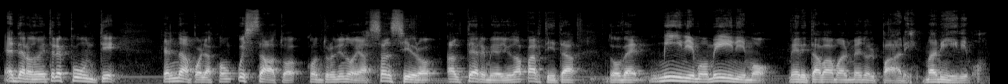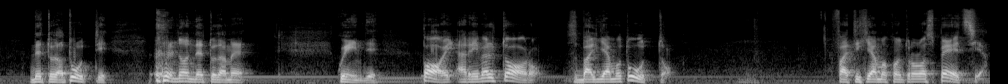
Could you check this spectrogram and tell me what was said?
ed erano i tre punti che il Napoli ha conquistato contro di noi a San Siro al termine di una partita dove minimo minimo meritavamo almeno il pari, ma minimo, detto da tutti, non detto da me. Quindi, poi arriva il Toro, sbagliamo tutto, fatichiamo contro lo Spezia,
